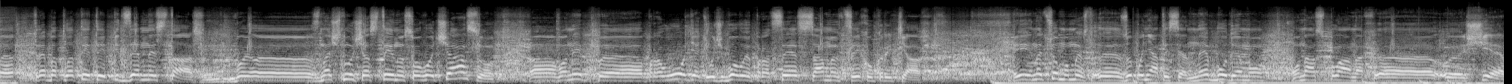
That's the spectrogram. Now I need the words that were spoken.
е, треба платити підземний стаж, бо е, значну частину свого часу вони проводять учбовий процес саме в цих укриттях. І на цьому ми зупинятися не будемо. У нас в планах ще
